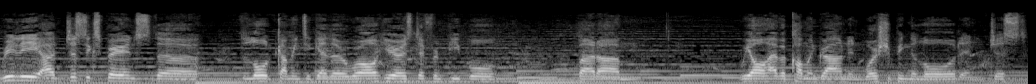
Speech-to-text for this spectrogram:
really, I just experienced the the Lord coming together. We're all here as different people, but um, we all have a common ground in worshiping the Lord and just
